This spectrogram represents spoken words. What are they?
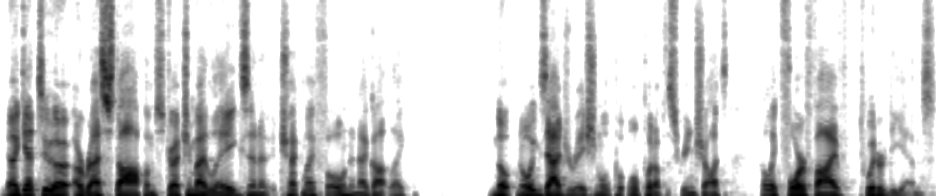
You know, I get to a, rest stop, I'm stretching my legs, and I check my phone, and I got like, no, no exaggeration. We'll put we'll put up the screenshots. Got like four or five Twitter DMs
